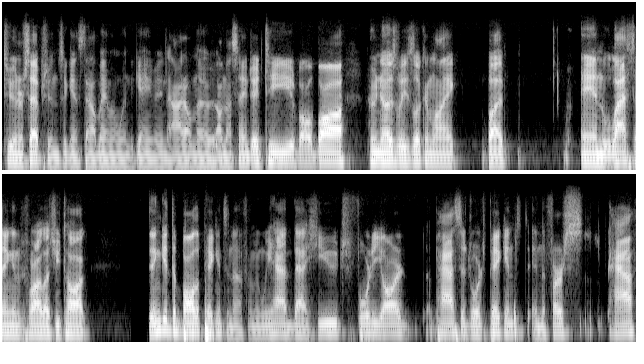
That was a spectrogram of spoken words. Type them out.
two interceptions against Alabama and win the game. And I don't know. I'm not saying JT blah blah. blah. Who knows what he's looking like? But And last thing, and before I let you talk, didn't get the ball to Pickens enough. I mean, we had that huge 40 yard pass to George Pickens in the first half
